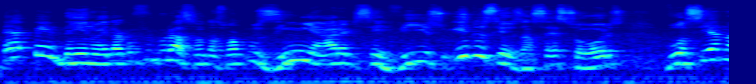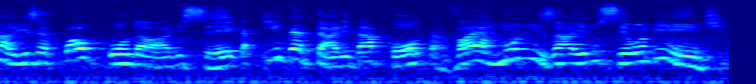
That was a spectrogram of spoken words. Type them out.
Dependendo aí da configuração da sua cozinha, área de serviço e dos seus acessórios, você analisa qual cor da lave seca e detalhe da porta vai harmonizar aí no seu ambiente.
